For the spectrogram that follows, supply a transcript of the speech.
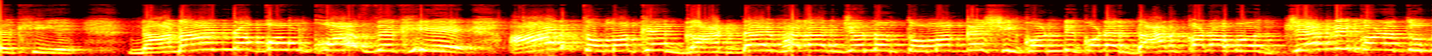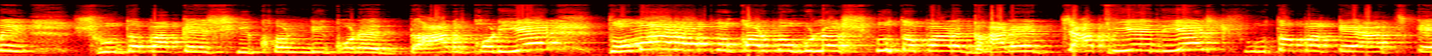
দেখিয়ে। নানান রকম কজ দেখিয়ে আর তোমাকে গাড্ডায় ফেলার জন্য তোমাকে শিখন্ডি করে দাঁড় করাবো, যেমনি করে তুমি। সুতপাকে শিখন্ডি করে দাঁড় করিয়ে তোমার অপকর্মগুলো সুতপার ঘাড়ে চাপিয়ে দিয়ে সুতপাকে আজকে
